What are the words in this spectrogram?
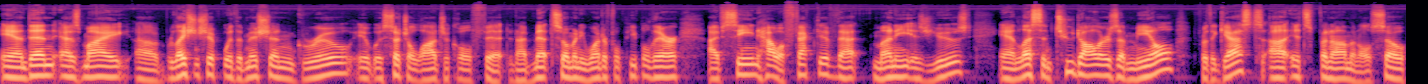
And then as my uh, relationship with the mission grew, it was such a logical fit. And I've met so many wonderful people there. I've seen how effective that money is used, and less than $2 a meal for the guests. Uh, it's phenomenal. So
